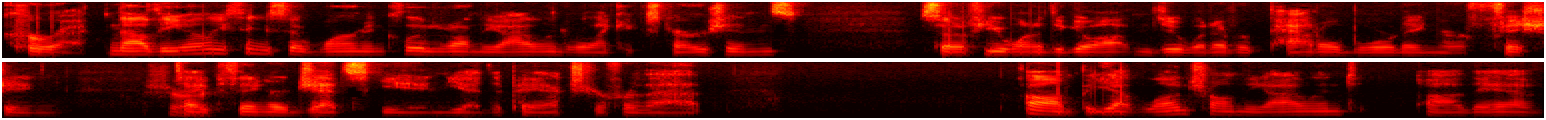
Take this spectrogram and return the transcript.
Correct. Now, the only things that weren't included on the island were like excursions. So if you wanted to go out and do whatever paddle boarding or fishing Sure. type thing or jet skiing, you had to pay extra for that. Um, but have lunch on the island. Uh, they have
